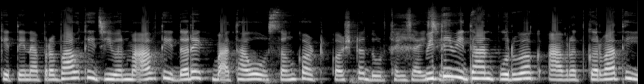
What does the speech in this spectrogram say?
કે તેના પ્રભાવથી જીવનમાં આવતી દરેક બાધાઓ સંકટ કષ્ટ દૂર થઈ જાય વિધિ વિધાન પૂર્વક આ વ્રત કરવાથી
